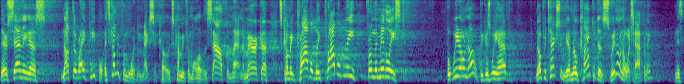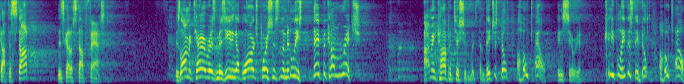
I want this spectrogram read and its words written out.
They're sending us not the right people. It's coming from more than Mexico. It's coming from all over the South and Latin America. It's coming probably, probably from the Middle East. But we don't know because we have no protection. We have no competence. We don't know what's happening. And it's got to stop, and it's got to stop fast. Islamic terrorism is eating up large portions of the Middle East. They've become rich. I'm in competition with them. They just built a hotel in Syria. Can you believe this? They built a hotel.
